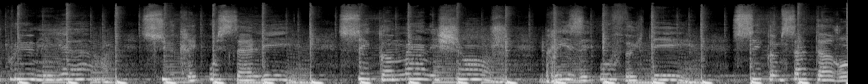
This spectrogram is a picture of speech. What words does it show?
Plus meilleur. Sucré ou salé, c'est comme un échange, brisé ou feuilleté, c'est comme ça t'arrange.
